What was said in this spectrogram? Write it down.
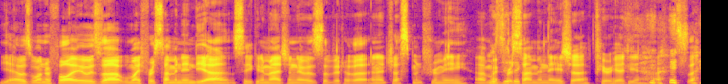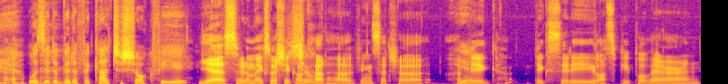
Yeah, it was wonderful. It was uh, my first time in India, so you can imagine it was a bit of a, an adjustment for me. Uh, my first a- time in Asia, period. You know? So, Was it a bit of a culture shock for you? yeah, certainly, especially Sure. Calcutta being such a, a Yeah. big, big city, lots of people there, and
